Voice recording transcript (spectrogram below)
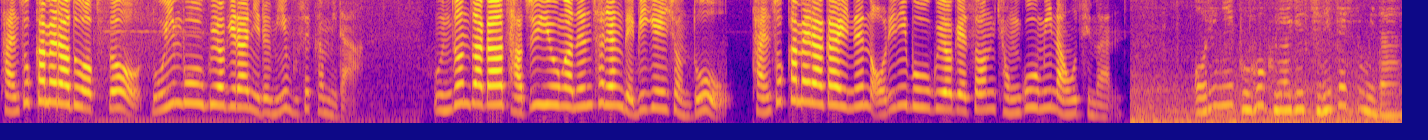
단속 카메라도 없어 노인보호구역이란 이름이 무색합니다. 운전자가 자주 이용하는 차량 내비게이션도 단속 카메라가 있는 어린이 보호구역에선 경고음이 나오지만 어린이 보호구역에 진입했습니다.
